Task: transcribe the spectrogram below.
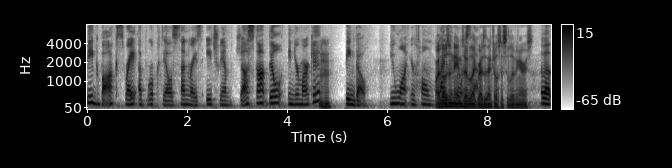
big box, right, a Brookdale, Sunrise, Atrium just got built in your market, bingo. You want your home. Are right those the names of like residential assisted living areas? Uh,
